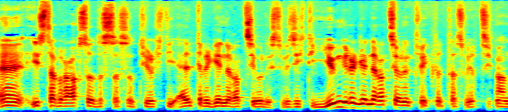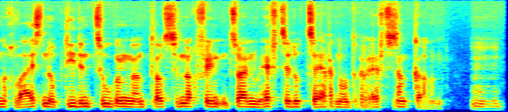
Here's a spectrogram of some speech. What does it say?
Äh, ist aber auch so, dass das natürlich die ältere Generation ist. Wie sich die jüngere Generation entwickelt, das wird sich mal noch weisen, ob die den Zugang dann trotzdem noch finden zu einem FC Luzern oder FC St. Gallen. Mhm.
